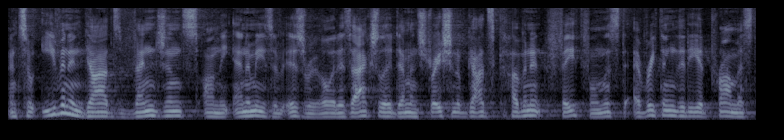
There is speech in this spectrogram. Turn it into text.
And so, even in God's vengeance on the enemies of Israel, it is actually a demonstration of God's covenant faithfulness to everything that he had promised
